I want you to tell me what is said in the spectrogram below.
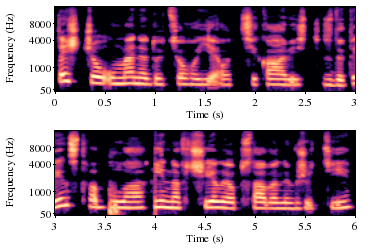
Те, що у мене до цього є от цікавість з дитинства була, і навчили обставини в житті.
